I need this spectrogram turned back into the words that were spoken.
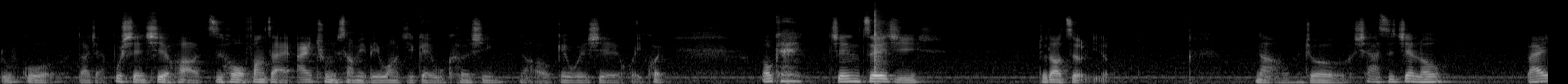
如果大家不嫌弃的话，之后放在 iTunes 上面，别忘记给五颗星，然后给我一些回馈。OK，今天这一集就到这里了，那我们就下次见喽，拜。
